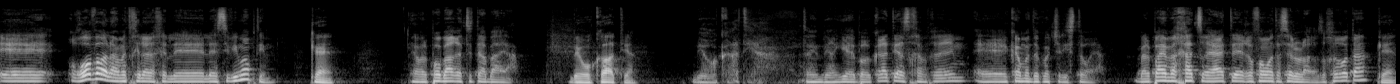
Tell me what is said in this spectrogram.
אה, רוב העולם התחיל ללכת לסיבים אופטיים, כן. אבל פה בארץ הייתה בעיה. בירוקרטיה. בירוקרטיה. תמיד נגיע לביורוקרטיה, אז חברים, אה, כמה דקות של היסטוריה. ב-2011 היה את אה, רפורמת הסלולר, זוכר אותה? כן.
